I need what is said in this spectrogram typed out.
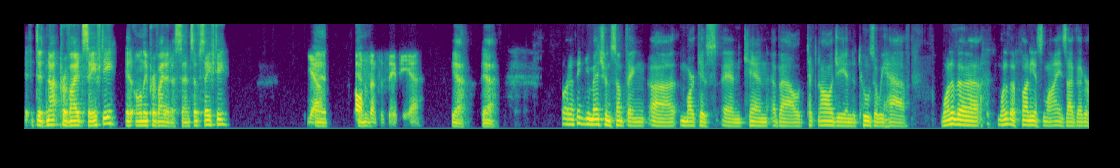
it did not provide safety. It only provided a sense of safety. Yeah. And, False sense of safety. Yeah. Yeah. Yeah. Well, I think you mentioned something, uh, Marcus and Ken, about technology and the tools that we have. One of the one of the funniest lines I've ever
